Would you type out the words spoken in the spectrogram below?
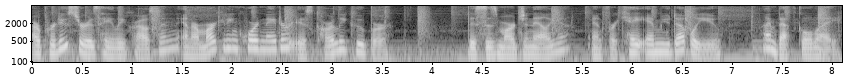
Our producer is Haley Krausen, and our marketing coordinator is Carly Cooper. This is Marginalia, and for KMUW, I'm Beth Golay.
